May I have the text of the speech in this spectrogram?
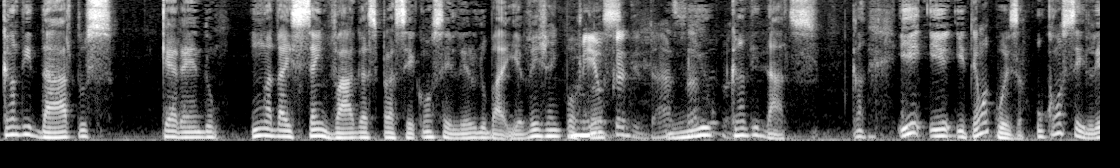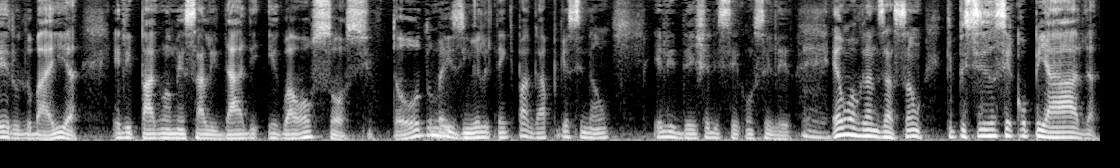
candidatos querendo uma das 100 vagas para ser conselheiro do Bahia. Veja a importância. Mil candidatos, Mil candidatos. E, e, e tem uma coisa: o conselheiro do Bahia ele paga uma mensalidade igual ao sócio. Todo mêsinho ele tem que pagar, porque senão ele deixa de ser conselheiro. Hum. É uma organização que precisa ser copiada.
